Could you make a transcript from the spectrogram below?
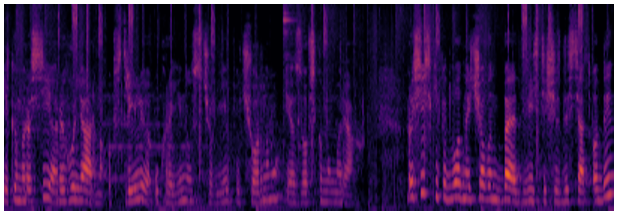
якими Росія регулярно обстрілює Україну з човнів у Чорному і Азовському морях. Російський підводний човен Б-261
